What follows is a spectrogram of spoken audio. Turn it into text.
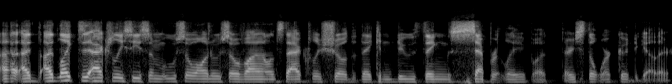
I, I'd, I'd like to actually see some Uso on Uso violence to actually show that they can do things separately, but they still work good together.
